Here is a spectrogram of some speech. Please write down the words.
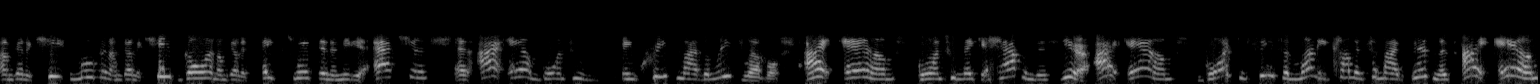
I'm going to keep moving. I'm going to keep going. I'm going to take swift and immediate action. And I am going to increase my belief level. I am going to make it happen this year. I am going to see some money come into my business. I am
